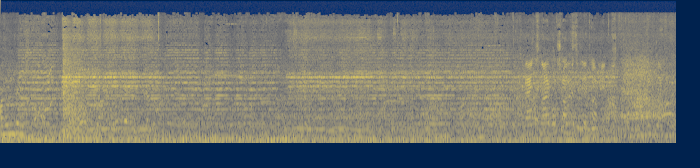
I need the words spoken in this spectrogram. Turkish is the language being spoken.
Dağın önündemişsin ama. Ben Çınar boşalmıştır diye tahmin etmiştim.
